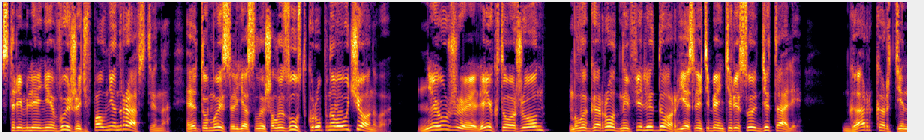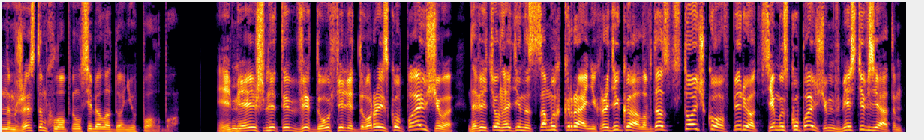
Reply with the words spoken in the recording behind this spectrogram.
Стремление выжить вполне нравственно. Эту мысль я слышал из уст крупного ученого. Неужели? И кто же он? Благородный Филидор, если тебя интересуют детали. Гар картинным жестом хлопнул себя ладонью по лбу. «Имеешь ли ты в виду Филидора Искупающего? Да ведь он один из самых крайних радикалов, даст сто очков вперед всем Искупающим вместе взятым.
